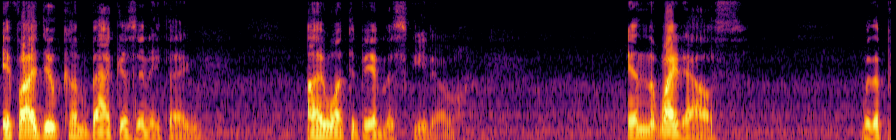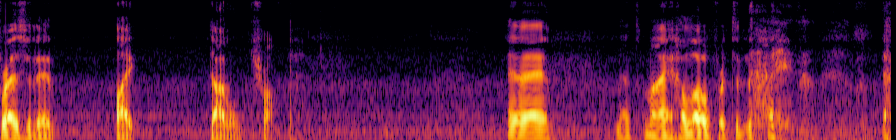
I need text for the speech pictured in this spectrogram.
If I do come back as anything, I want to be a mosquito in the White House with a president like Donald Trump. Anyway, uh, that's my hello for tonight.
